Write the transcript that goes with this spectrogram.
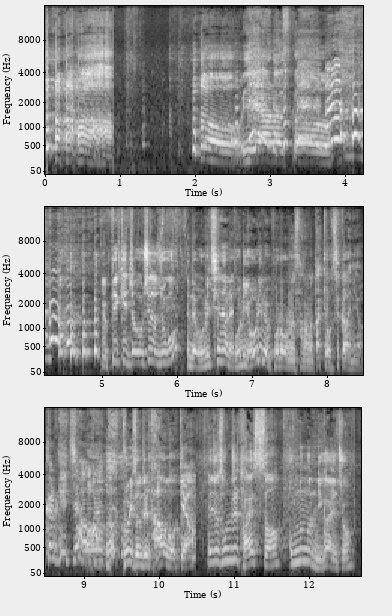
let's go. 피키 조금 씻어주고. 근데 우리 채널에 우리 요리를 보러 오는 사람은 딱히 없을 거 아니에요. 그렇겠지 아무래도. 어, 구이 손질 다 하고 올게요. 이제 손질 다 했어. 굽는 건 네가 해줘.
